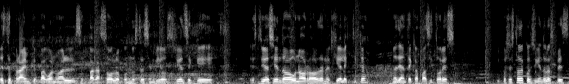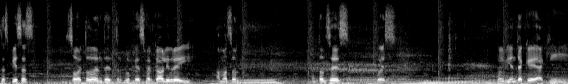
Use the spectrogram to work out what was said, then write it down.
este Prime que pago anual se paga solo con dos tres envíos. Fíjense que estoy haciendo un ahorrador de energía eléctrica mediante capacitores y pues he estado consiguiendo las, las piezas sobre todo en dentro de lo que es Mercado Libre y Amazon. Entonces, pues muy bien, ya que aquí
